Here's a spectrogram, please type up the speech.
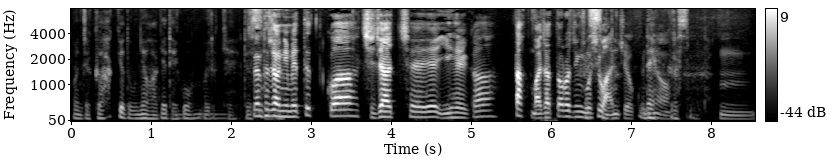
먼저 그 학교도 운영하게 되고 뭐 이렇게 됐습니다. 센터장님의 뜻과 지자체의 이해가 딱 맞아 떨어진 곳이 완주였군요. 네, 그렇습니다. 음,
